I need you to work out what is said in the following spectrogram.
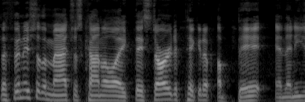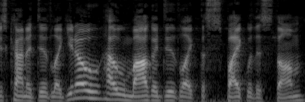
the finish of the match was kind of like they started to pick it up a bit, and then he just kind of did like you know how Umaga did like the spike with his thumb.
